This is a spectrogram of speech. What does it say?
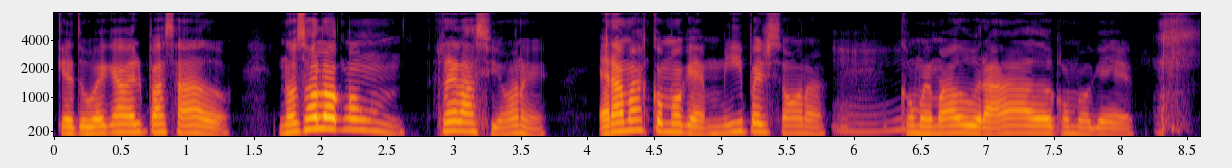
que tuve que haber pasado, no solo con relaciones, era más como que mi persona, Ujú. como he madurado, como que...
